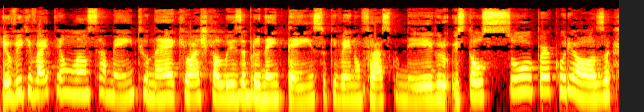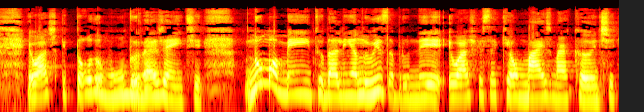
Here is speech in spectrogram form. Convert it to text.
Eu vi que vai ter um lançamento, né? Que eu acho que é a Luísa Brunet Intenso, que vem num frasco negro. Estou super curiosa. Eu acho que todo mundo, né, gente? No momento da linha Luísa Brunet, eu acho que esse aqui é o mais marcante,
